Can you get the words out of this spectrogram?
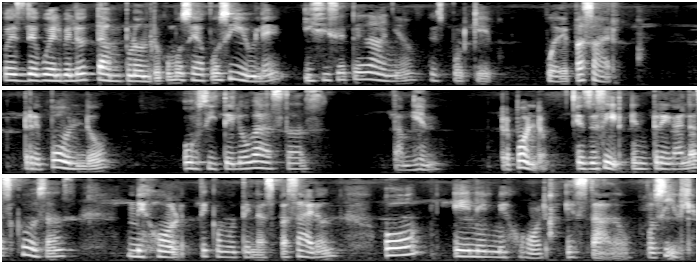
pues devuélvelo tan pronto como sea posible y si se te daña, pues porque puede pasar, reponlo o si te lo gastas, también reponlo. Es decir, entrega las cosas mejor de como te las pasaron o en el mejor estado posible.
